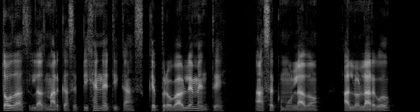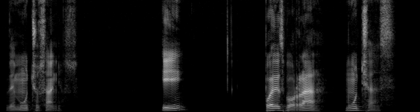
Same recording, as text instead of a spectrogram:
todas las marcas epigenéticas que probablemente has acumulado a lo largo de muchos años. Y puedes borrar muchas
